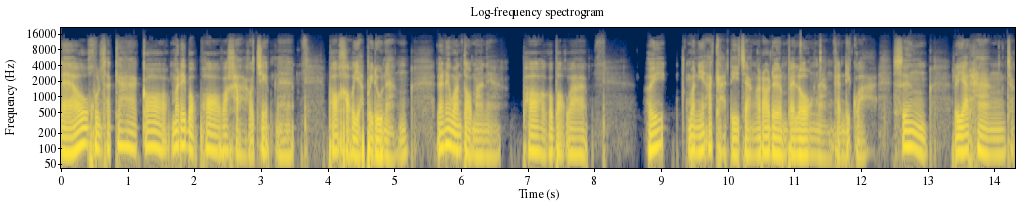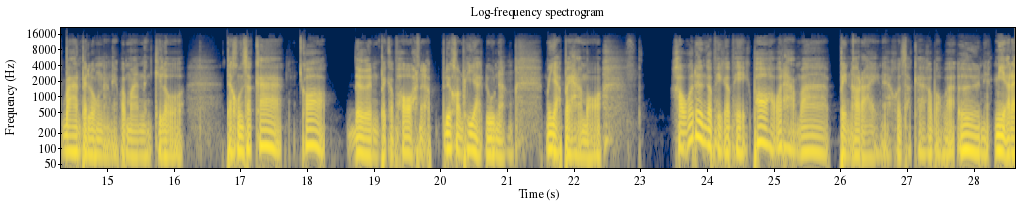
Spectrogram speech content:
แล้วคุณซักก้าก็ไม่ได้บอกพ่อว่าขาเขาเจ็บนะฮะเพราะเขาอยากไปดูหนัง และในวันต่อมาเนี่ย พ่อเขาก็บอกว่า เฮ้ย วันนี้อากาศดีจังเราเดินไปโรงหนังกันดีกว่า ซึ่งระยะทางจากบ้านไปโรงหนังเนี่ยประมาณ 1 กิโล แต่คุณซักก้าก็เดินไปกับพ่อนะครับด้วยความที่อยากดูหนัง ไม่อยากไปหาหมอ เขาก็เดินกับเพกกับเพก พ่อเขาก็ถามว่าเป็นอะไรนะคุณซักก้าก็บอกว่าเออเนี่ยมีอะไร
